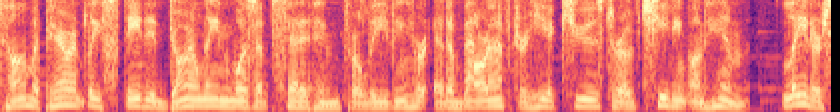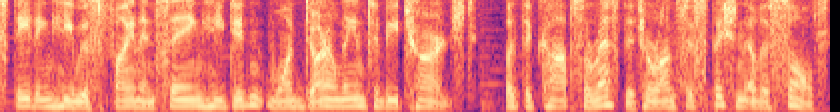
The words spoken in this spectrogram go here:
Tom apparently stated Darlene was upset at him for leaving her at a bar after he accused her of cheating on him, later stating he was fine and saying he didn't want Darlene to be charged, but the cops arrested her on suspicion of assault.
